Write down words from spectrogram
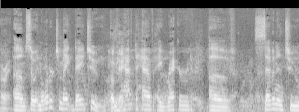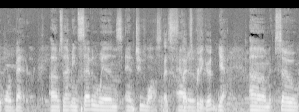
All right. Um, so in order to make day two, Okay. you have to have a record of seven and two or better. Um, so that means seven wins and two losses. That's- that's of- pretty good. Yeah. Um, so.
